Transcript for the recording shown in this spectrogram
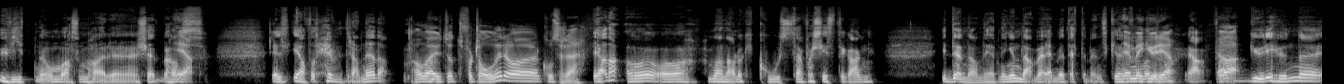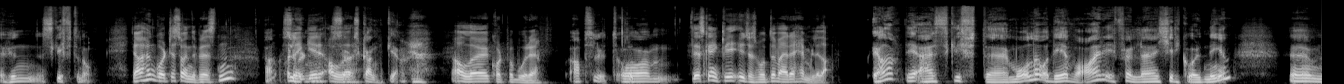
uvitende om hva som har eh, skjedd med hans Ja. Eller iallfall hevder han det, da. Han er ute for toller og koser seg. Ja da, og, og, men han har nok kost seg for siste gang i denne anledningen da, med, med dette mennesket. Ja, med Guri, ja. ja. Ja. Guri hun, eh, hun skrifter nå. Ja, hun går til sognepresten Ja, og legger alle, Skanke, ja. alle kort på bordet. Absolutt. Og Det skal egentlig i utgangspunktet være hemmelig, da. ja det er skriftemålet, og det var ifølge kirkeordningen eh,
